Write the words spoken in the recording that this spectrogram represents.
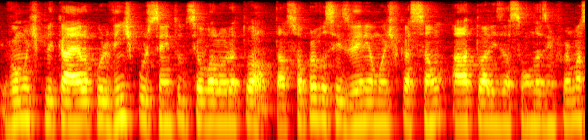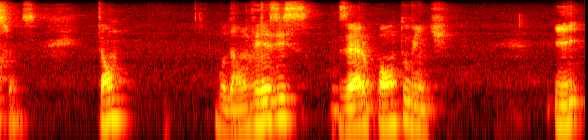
e vou multiplicar ela por 20% do seu valor atual, tá? Só para vocês verem a modificação, a atualização das informações. Então, vou dar um vezes 0.20. E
